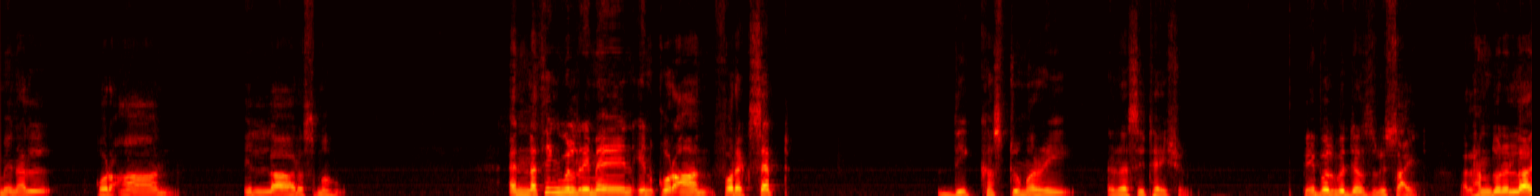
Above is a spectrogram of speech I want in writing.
من القرآن اللہ رسم and nothing will remain in Quran for ایکسپٹ the customary recitation people will just recite الحمد للہ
